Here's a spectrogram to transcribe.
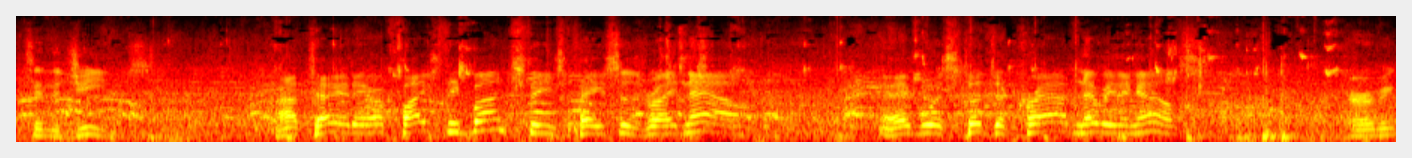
It's in the jeans. I'll tell you, they're a feisty bunch, these Pacers, right now. They've withstood the crowd and everything else. Irving,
